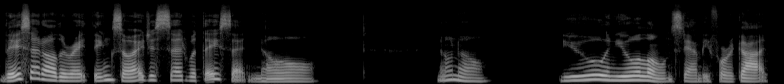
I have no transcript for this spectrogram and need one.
they said all the right things, so I just said what they said. No, no, no. You and you alone stand before God.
